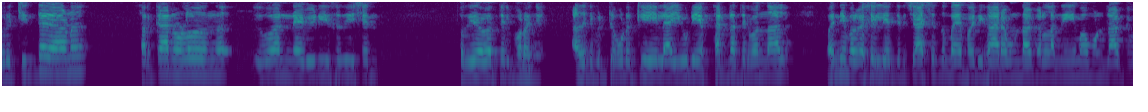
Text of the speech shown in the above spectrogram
ഒരു ചിന്തയാണ് സർക്കാരിനുള്ളതെന്ന് യുവാനെ വി ഡി സതീശൻ പൊതുയോഗത്തിൽ പറഞ്ഞു. അതിന് വിട്ടുകൊടുക്കുകയില്ല. യു ഡി എഫ് ഭരണത്തിൽ വന്നാൽ വന്യമൃഗശല്യത്തിന് ശാശ്വതമായ പരിഹാരം ഉണ്ടാക്കാനുള്ള നിയമം ഉണ്ടാക്കും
